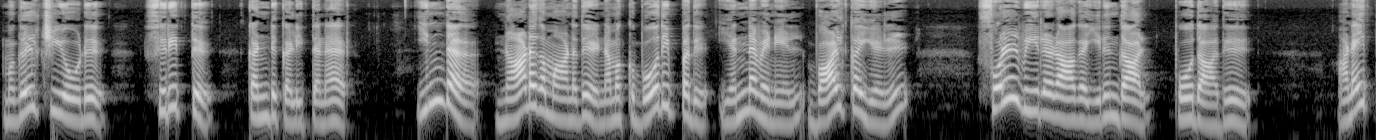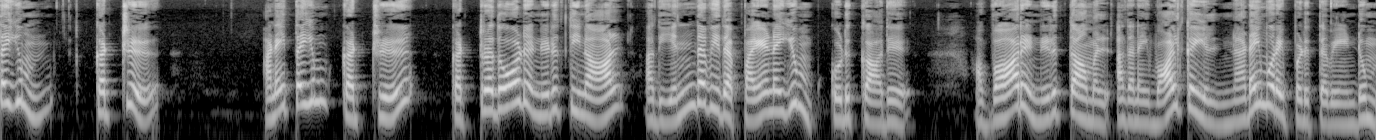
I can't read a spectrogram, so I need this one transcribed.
மகிழ்ச்சியோடு சிரித்து கண்டு கழித்தனர் இந்த நாடகமானது நமக்கு போதிப்பது என்னவெனில் வாழ்க்கையில் சொல் வீரராக இருந்தால் போதாது. அனைத்தையும் கற்று அனைத்தையும் கற்று கற்றதோடு நிறுத்தினால் அது எந்தவித பயனையும் கொடுக்காது. அவ்வாறு நிறுத்தாமல் அதனை வாழ்க்கையில் நடைமுறைப்படுத்த வேண்டும்.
